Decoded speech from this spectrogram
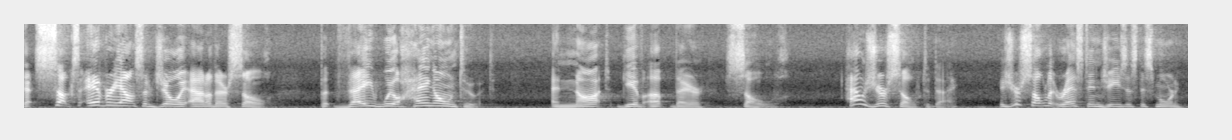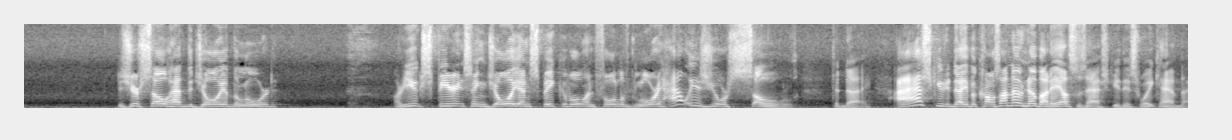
that sucks every ounce of joy out of their soul. But they will hang on to it and not give up their soul. How's your soul today? Is your soul at rest in Jesus this morning? Does your soul have the joy of the Lord? Are you experiencing joy unspeakable and full of glory? How is your soul today? I ask you today because I know nobody else has asked you this week, have they?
